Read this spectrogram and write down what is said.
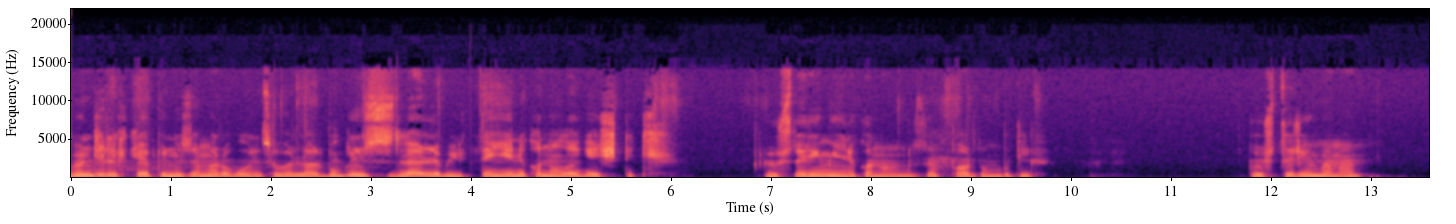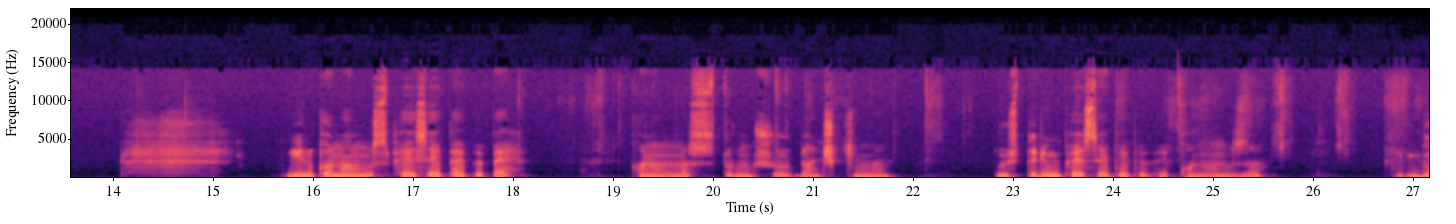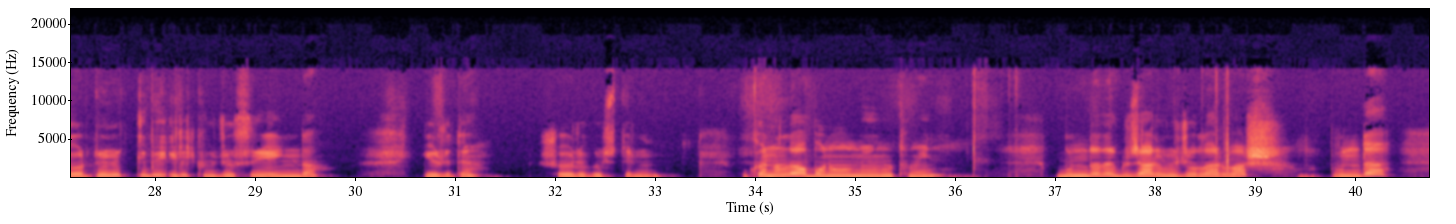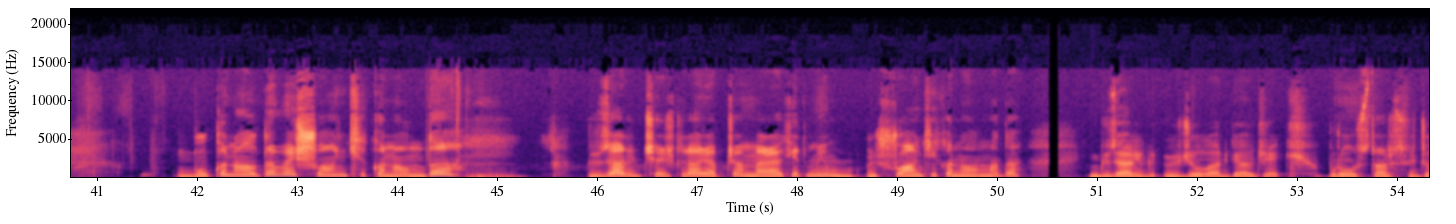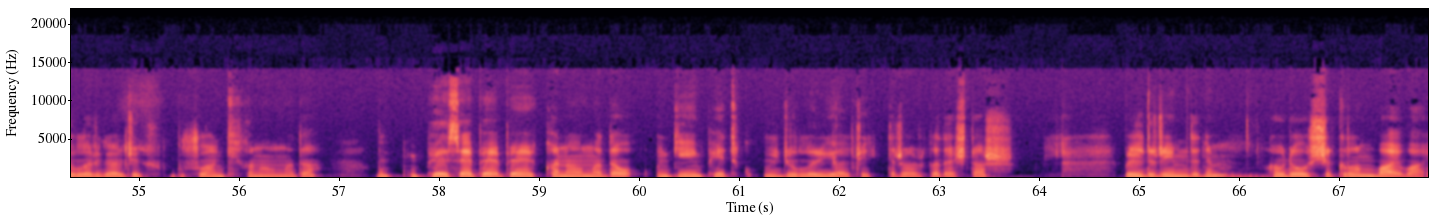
Öncelikle hepinize merhaba oyun severler. Bugün sizlerle birlikte yeni kanala geçtik. Göstereyim yeni kanalımızı. Pardon bu değil. Göstereyim hemen. Yeni kanalımız PSPPP kanalımız. Durun şuradan çıkayım ben. Göstereyim PSPPP kanalımızı. Gördüğünüz gibi ilk videosu yayında girdi. Şöyle göstereyim. Bu kanala abone olmayı unutmayın. Bunda da güzel videolar var. Bunda bu kanalda ve şu anki kanalımda güzel içerikler yapacağım. Merak etmeyin. Şu anki kanalıma da güzel videolar gelecek. Brawl Stars videoları gelecek bu şu anki kanalıma da. Bu PSPP kanalıma da gamepad videoları gelecektir arkadaşlar. Bildireyim dedim. Hadi hoşçakalın. Bay bay.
